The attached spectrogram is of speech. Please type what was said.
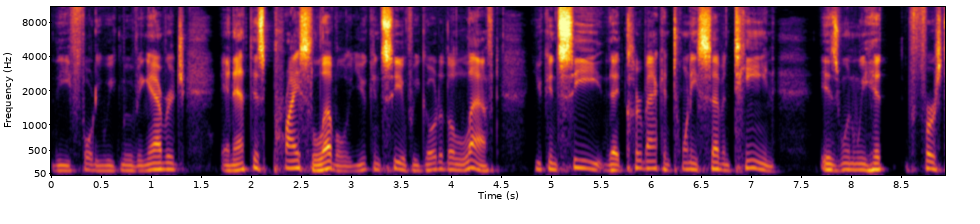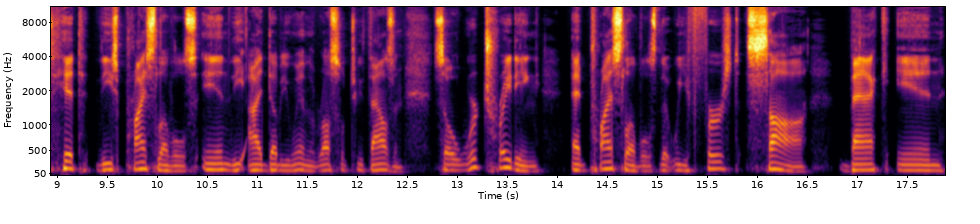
the 40 week moving average. And at this price level, you can see if we go to the left, you can see that clear back in 2017 is when we hit first hit these price levels in the IWM, the Russell 2000. So we're trading at price levels that we first saw back in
